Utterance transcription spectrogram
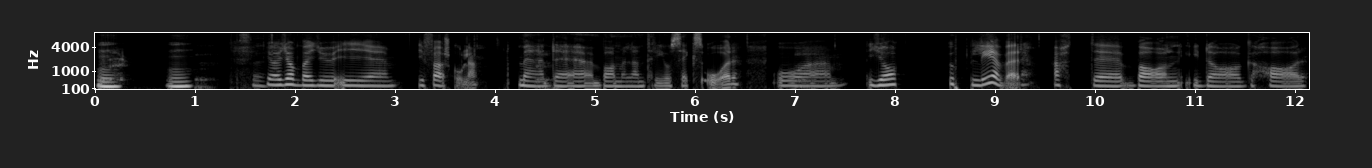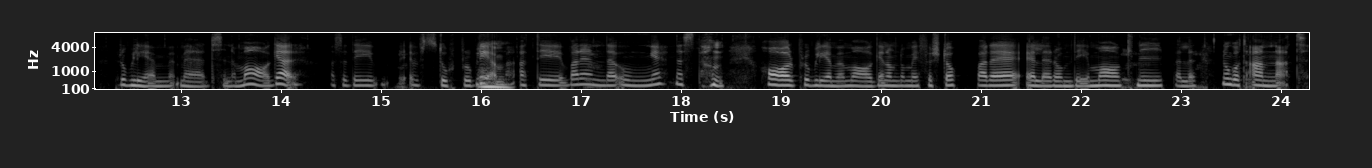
det Mm. Mm. Så, Jag jobbar ju i, eh, i förskola med eh, barn mellan tre och sex år. Och jag upplever att eh, barn idag har problem med sina magar. Alltså det är ett stort problem. Mm. Att det är varenda unge nästan har problem med magen om de är förstoppade eller om det är magknip eller något annat.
